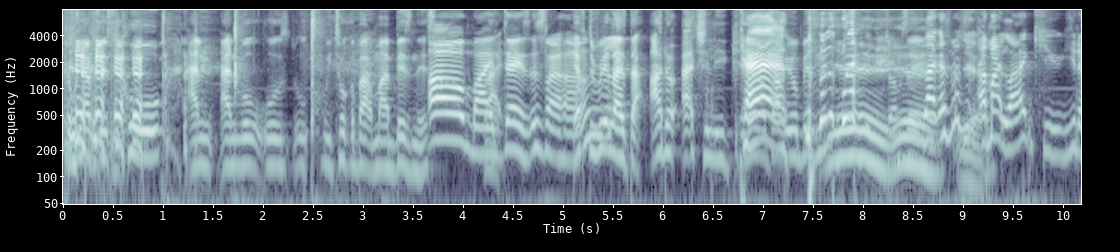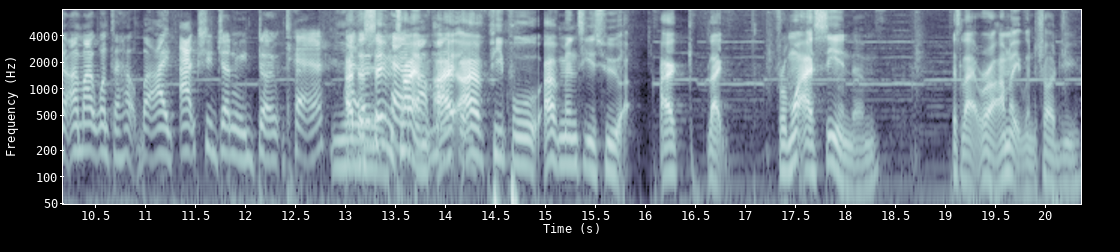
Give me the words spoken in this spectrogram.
Can we have this call? And and we'll, we'll, we'll we talk about my business." oh my Like, days, it's like huh? You have to realize that I don't actually care, Care. about your business. Yeah, you know what I'm yeah. saying? like as much as I might like you, you know, I might want to help, but I actually generally don't care. I At the same time, I. I have people, I have mentees who I like. From what I see in them, it's like, right, I'm not even gonna charge you.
